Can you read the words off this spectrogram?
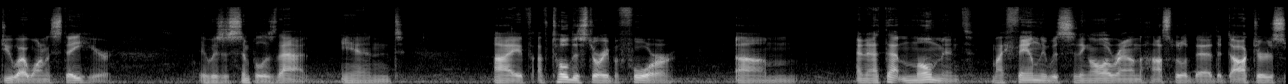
Do I want to stay here? It was as simple as that. And I've, I've told this story before. Um, and at that moment, my family was sitting all around the hospital bed. The doctors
